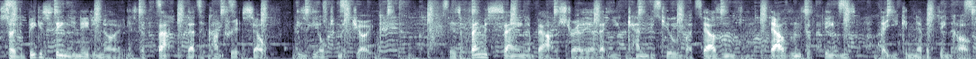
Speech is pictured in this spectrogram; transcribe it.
So, the biggest thing you need to know is the fact that the country itself is the ultimate joke. There's a famous saying about Australia that you can be killed by thousands, thousands of things that you can never think of.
